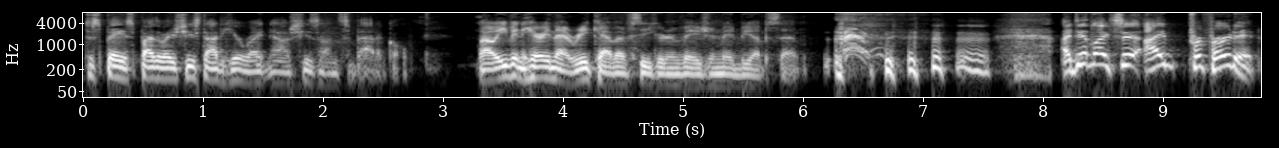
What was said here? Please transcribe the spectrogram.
to space. By the way, she's not here right now; she's on sabbatical. Wow, even hearing that recap of Secret Invasion made me upset. I did like. to- I preferred it.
